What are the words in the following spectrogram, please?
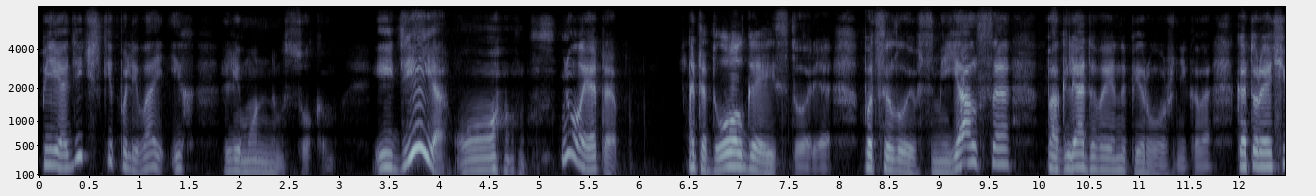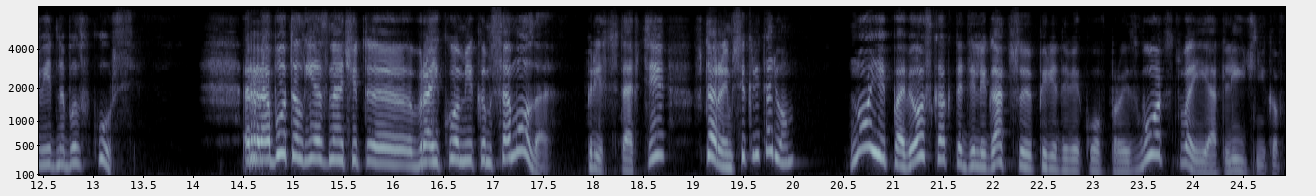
периодически поливая их лимонным соком. Идея? О, ну это... Это долгая история. Поцелуев смеялся, поглядывая на Пирожникова, который, очевидно, был в курсе. Работал я, значит, э, в райкоме комсомола, представьте, вторым секретарем. Ну и повез как-то делегацию передовиков производства и отличников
